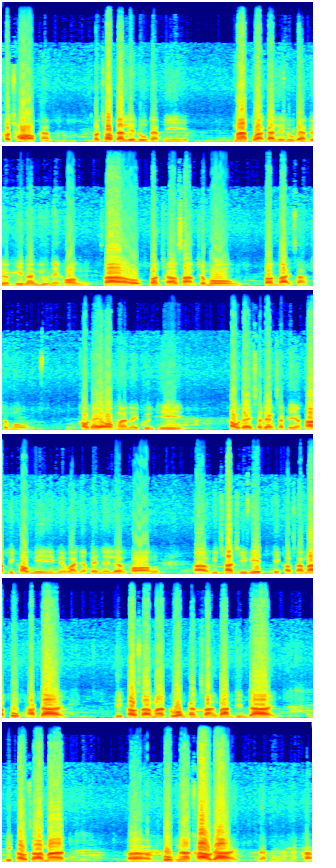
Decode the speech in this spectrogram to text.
เขาชอบครับ เขาชอบการเรียนรู้แบบนี้ มากกว่าการเรียนรู้แบบเดิมที่นั่งอยู่ในห้องเช้าตอนเช้าสามชั่วโมง ตอนบ่ายสามชั่วโมง เขาได้ออกมาในพื้นที่ เขาได้แสดงศักยภาพที่เขามี ไม่ว่าจะเป็นในเรื่องของอวิชาชีวิตที่เขาสามารถปลูกผักได้ ที่เขาสามารถร่วมกันสร้างบ้านดินได้ ที่เขาสามารถปลูกนาข้าวได้แบบนี้นะครับ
